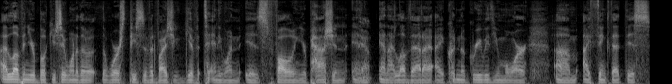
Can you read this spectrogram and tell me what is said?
I love in your book you say one of the, the worst pieces of advice you could give to anyone is following your passion and yeah. and I love that. I, I couldn't agree with you more. Um, I think that this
